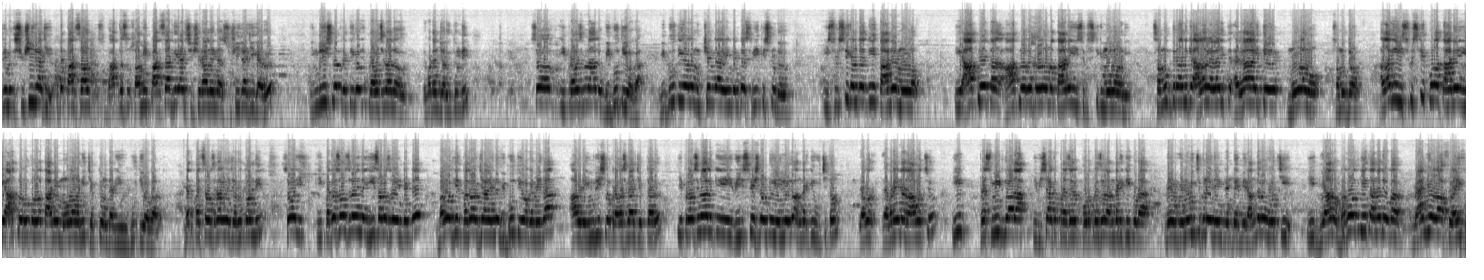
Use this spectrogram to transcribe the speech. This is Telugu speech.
శ్రీమతి సుశీలాజీ అంటే పార్సా భారత స్వామి పార్సార్థి గారి శిష్యురాలైన సుశీలాజీ గారు ఇంగ్లీష్లో ప్రతిరోజు ప్రవచనాలు ఇవ్వడం జరుగుతుంది. సో ఈ ప్రవచనాలు విభూతి యోగ. విభూతి యోగ ముఖ్యంగా ఏంటంటే శ్రీకృష్ణుడు ఈ సృష్టికంతకి తానే మూలం. ఈ ఆత్మే త- ఆత్మ రూపంలో ఉన్న తానే ఈ సృష్టికి మూలం అని. సముద్రానికి అలలు ఎలా అయితే ఎలా అయితే మూలమో సముద్రం అలాగే ఈ సృష్టికి కూడా తానే ఈ ఆత్మ రూపంలో తానే మూలం అని చెప్తూ ఉంటారు ఈ విభూతి యోగాలు. గత పది సంవత్సరాలుగా జరుగుతోంది. సో ఈ ఈ పదో సంవత్సరమైన ఈ సంవత్సరం ఏంటంటే భగవద్గీత పదో అధ్యాయమైన విభూతి యోగ మీద ఆవిడ ఇంగ్లీష్లో ప్రవచనాలు చెప్తారు. ఈ ప్రవచనాలకి రిజిస్ట్రేషన్ అంటూ ఏం లేదు అందరికీ ఉచితం. ఎవరు ఎవరైనా రావచ్చు. ఈ ప్రెస్ మీట్ ద్వారా ఈ విశాఖ ప్రజలు పుర ప్రజలందరికీ కూడా మేము వినవించుకునేది ఏంటంటే మీరు అందరూ వచ్చి ఈ జ్ఞానం భగవద్గీత అన్నది ఒక మాన్యువల్ ఆఫ్ లైఫ్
